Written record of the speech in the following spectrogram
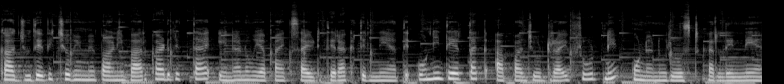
ਕਾਜੂ ਦੇ ਵਿੱਚੋਂ ਵੀ ਮੈਂ ਪਾਣੀ ਬਾਹਰ ਕੱਢ ਦਿੱਤਾ ਹੈ, ਇਹਨਾਂ ਨੂੰ ਵੀ ਆਪਾਂ ਇੱਕ ਸਾਈਡ ਤੇ ਰੱਖ ਦਿੰਨੇ ਆ ਤੇ ਉਨੀ ਦੇਰ ਤੱਕ ਆਪਾਂ ਜੋ ਡਰਾਈ ਫਰੂਟ ਨੇ ਉਹਨਾਂ ਨੂੰ ਰੋਸਟ ਕਰ ਲੈਣੇ ਆ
